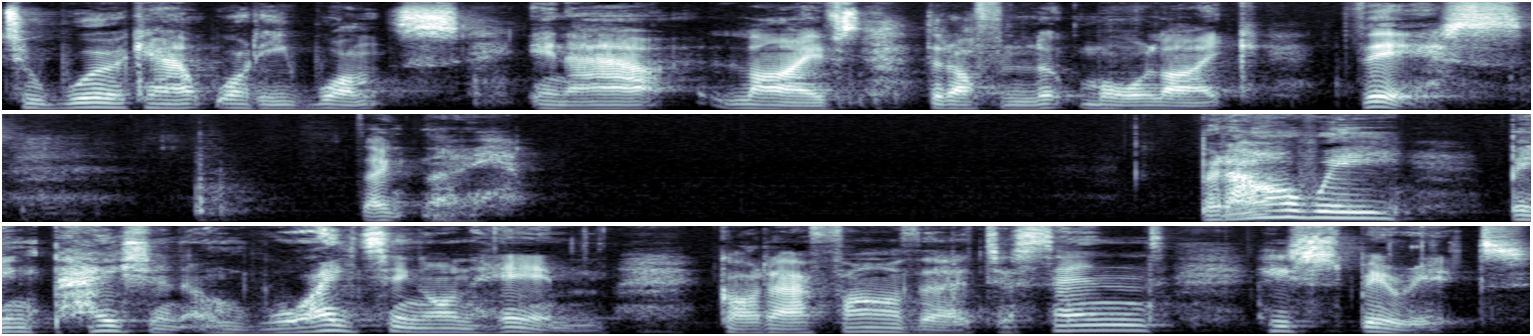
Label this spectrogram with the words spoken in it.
to work out what he wants in our lives that often look more like this, don't they? But are we being patient and waiting on him, God our Father, to send his Spirit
